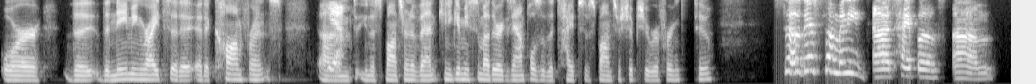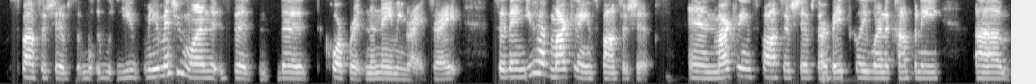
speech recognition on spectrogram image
or the the naming rights at a at a conference, um, Yeah. to, you know, sponsor an event. Can you give me some other examples of the types of sponsorships you're referring to? So there's so many uh, type of um, sponsorships. You you mentioned one is the the corporate and the naming rights, right? So then you have marketing sponsorships, and marketing sponsorships are basically when a company um,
